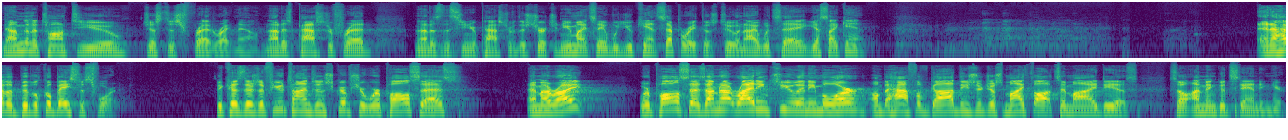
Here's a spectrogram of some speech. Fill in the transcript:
Now, I'm going to talk to you just as Fred right now, not as Pastor Fred, not as the senior pastor of this church. And you might say, well, you can't separate those two. And I would say, yes, I can. and I have a biblical basis for it. Because there's a few times in Scripture where Paul says, Am I right? Where Paul says, I'm not writing to you anymore on behalf of God. These are just my thoughts and my ideas. So I'm in good standing here.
